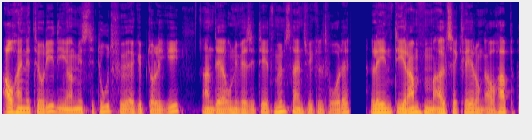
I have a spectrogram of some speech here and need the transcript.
auch eine Theorie, die am Institut für Ägyptologie an der Universität Münster entwickelt wurde, lehnt die Rampen als Erklärung auch ab,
